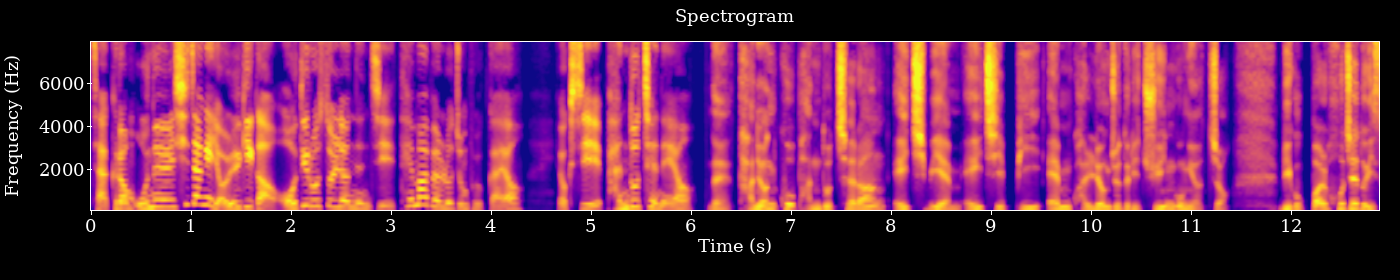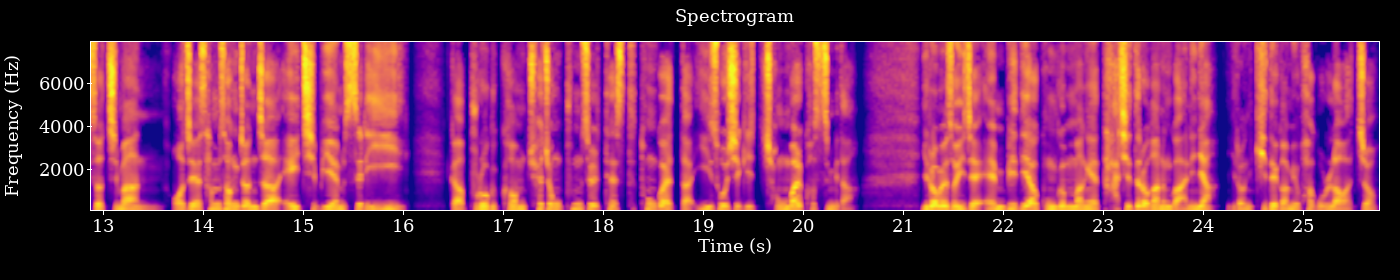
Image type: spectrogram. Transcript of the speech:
자, 그럼 오늘 시장의 열기가 어디로 쏠렸는지 테마별로 좀 볼까요? 역시 반도체네요. 네, 단연코 반도체랑 HBM, HBM 관련주들이 주인공이었죠. 미국발 호재도 있었지만 어제 삼성전자 HBM3E, 가 브로드컴 최종 품질 테스트 통과했다. 이 소식이 정말 컸습니다. 이러면서 이제 엔비디아 공급망에 다시 들어가는 거 아니냐 이런 기대감이 확 올라왔죠.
